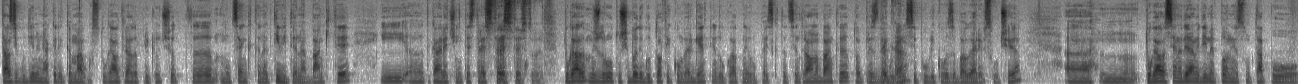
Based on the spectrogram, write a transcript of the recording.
тази година някъде към август. Тогава трябва да приключат оценката на активите на банките и а, така наречените стрес, стрес тестове. Тогава, между другото, ще бъде готов и конвергентният доклад на Европейската Централна банка. Той през две години се публикува за България в случая. А, тогава се надяваме да имаме пълна яснота по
